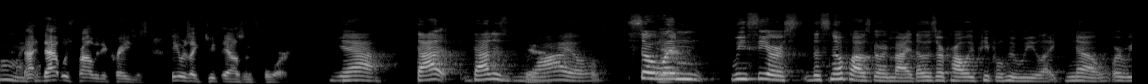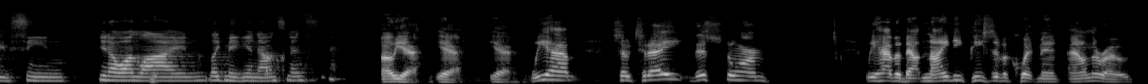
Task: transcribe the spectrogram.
Oh my That, god. that was probably the craziest. I think it was like 2004. Yeah. That that is Yeah. wild. So Yeah. when we see our the snowplows going by, those are probably people who we like know or we've seen, you know, online, like making announcements. Oh yeah, yeah, yeah. We have so today this storm, we have about 90 pieces of equipment out on the road.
